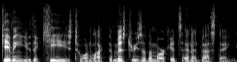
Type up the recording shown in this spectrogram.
giving you the keys to unlock the mysteries of the markets and investing.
